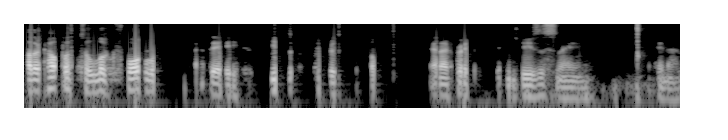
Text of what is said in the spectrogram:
Father, help us to look forward to that day. And I pray in Jesus' name. Amen.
